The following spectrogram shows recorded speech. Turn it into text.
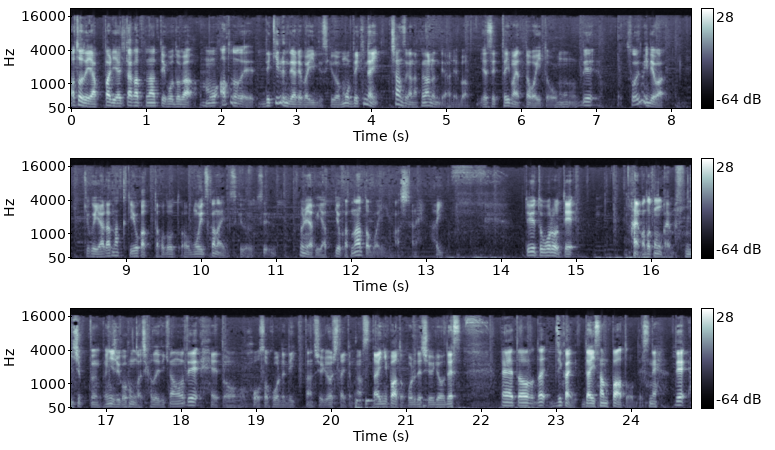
後でやっぱりやりたかったなっていうことが、もう後でできるんであればいいんですけど、もうできないチャンスがなくなるんであれば、いや、絶対今やった方がいいと思うので、そういう意味では、結局やらなくてよかったこととは思いつかないですけど、とにかくやってよかったなと思いましたね。はい。というところで、はい、また今回も20分か、25分が近づいてきたので、えっ、ー、と、放送これで一旦終了したいと思います。第2パートこれで終了です。えっ、ー、と、次回第3パートですね。で、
